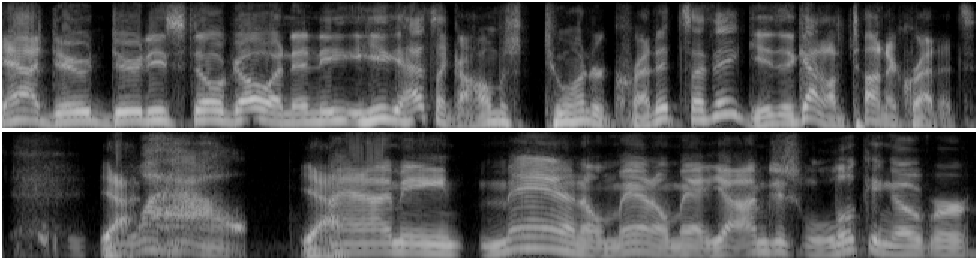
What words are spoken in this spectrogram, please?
Yeah, dude, dude, he's still going, and he he has like almost 200 credits. I think He's got a ton of credits. Yeah. Wow. Yeah. And I mean, man, oh man, oh man. Yeah, I'm just looking over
